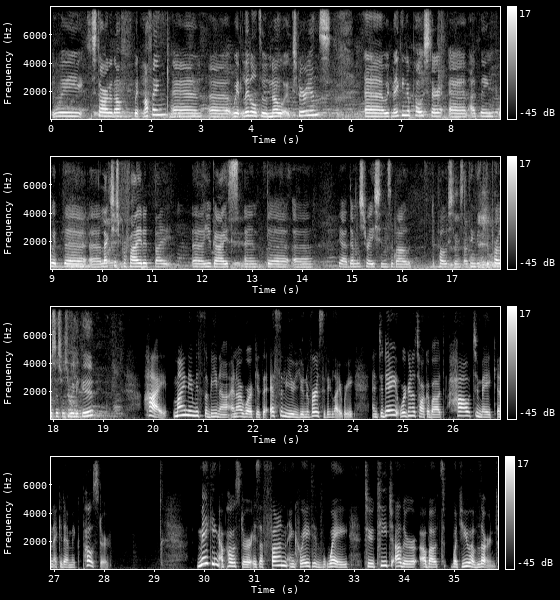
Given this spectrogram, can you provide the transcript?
We started off with nothing and uh, with little to no experience uh, with making a poster and I think with the uh, lectures provided by uh, you guys and the uh, yeah, demonstrations about the posters, I think the process was really good. Hi, my name is Sabina and I work at the SLU University Library and today we're going to talk about how to make an academic poster. Making a poster is a fun and creative way to teach others about what you have learned.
